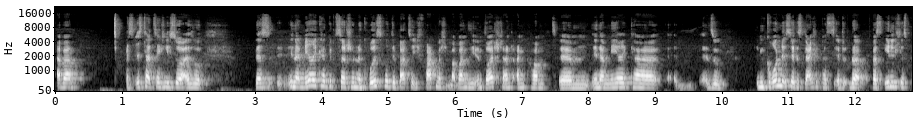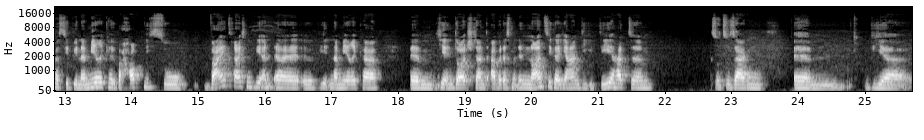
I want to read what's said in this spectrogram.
Aber es ist tatsächlich so, also das, in Amerika gibt es da schon eine größere Debatte. Ich frage mich immer, wann sie in Deutschland ankommt. Ähm, in Amerika, also im Grunde ist ja das Gleiche passiert oder was Ähnliches passiert wie in Amerika, überhaupt nicht so weitreichend wie, an, äh, wie in Amerika ähm, hier in Deutschland, aber dass man in den 90er Jahren die Idee hatte, sozusagen, ähm, wir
